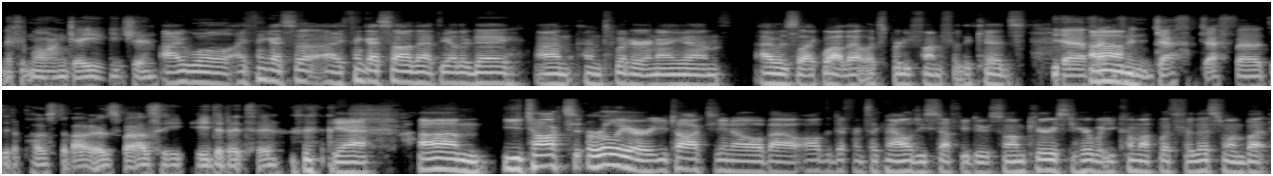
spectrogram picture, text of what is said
make it more engaging. I will i think i saw i think i saw that the other day on on twitter and i um I was like, wow, that looks pretty fun for the kids. Yeah, I um, think Jeff Jeff uh, did a post about it as well. So he, he did it too. yeah. Um, you talked earlier, you talked, you know, about all the different technology stuff you do. So I'm curious to hear what you come up with for this one. But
